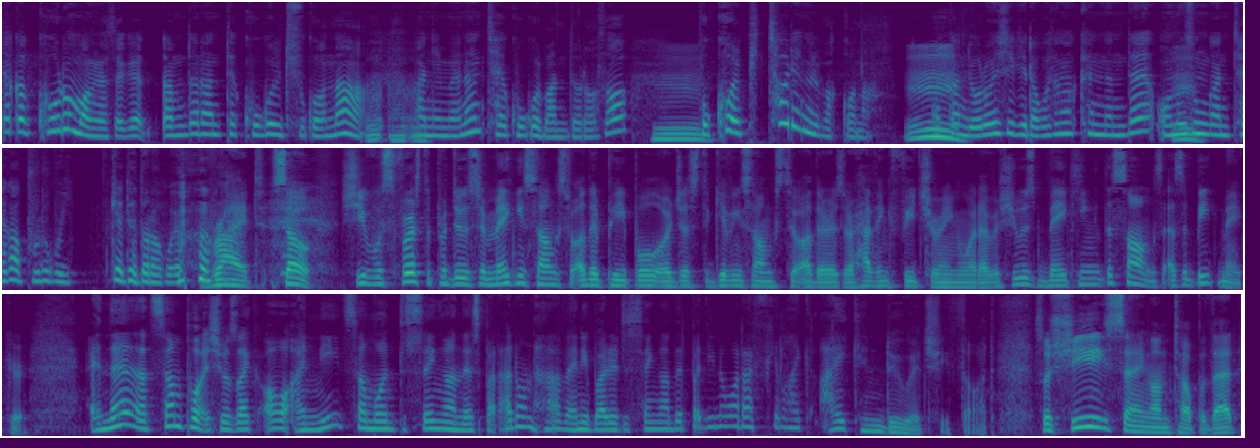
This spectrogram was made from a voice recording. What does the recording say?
약간 그런 마음이었어요. 남들한테 곡을 주거나 응, 응, 응. 아니면은 제 곡을 만들어서 음, 보컬 피처링을 받거나 음. 약간 이런 식이라고 생각했는데 어느 순간 제가 부르고 있게 되더라고요. right. So she was first a producer, making songs for other people, or just giving songs to others, or having featuring, or whatever. She was making the songs as a beat maker, and then at some point she was like, "Oh, I need someone to sing on this, but I don't have anybody to sing on it. But you know what? I feel like I can do it." She thought. So she sang on top of that,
